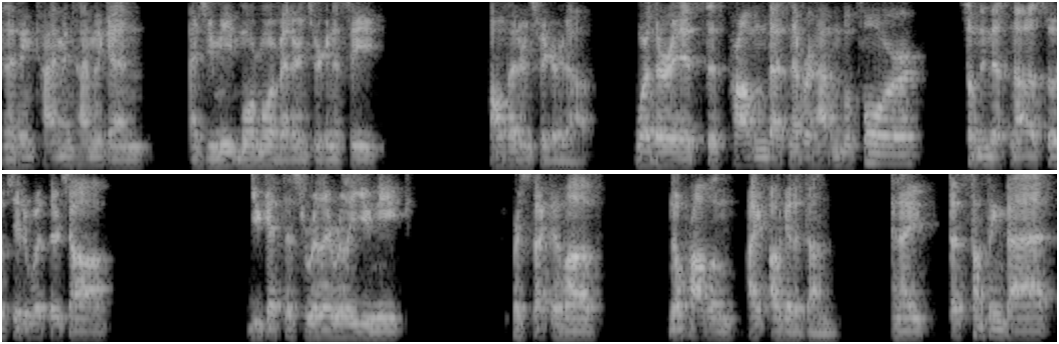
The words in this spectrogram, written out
And I think time and time again, as you meet more and more veterans, you're going to see all veterans figure it out. Whether it's this problem that's never happened before, something that's not associated with their job, you get this really, really unique perspective of no problem, I, I'll get it done. And I that's something that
